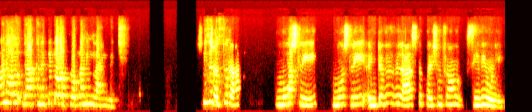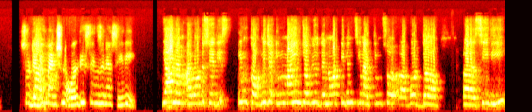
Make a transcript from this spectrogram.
and how they are connected to our programming language. Chathura, mostly mostly interview will ask the question from CV only. So did yeah, you mention all these things in your CV? Yeah, ma'am. I want to say this. In Cognizant, in my interview, they're not even seen, I think so, about the uh, CV.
